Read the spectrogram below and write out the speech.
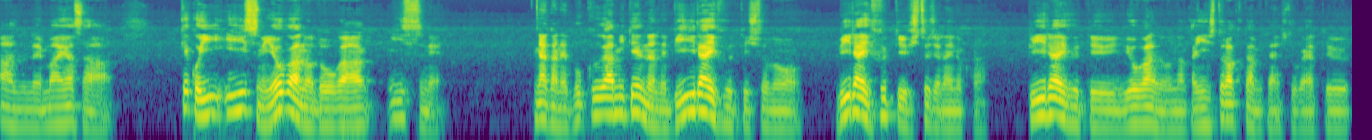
あのね、毎朝、結構いいいいっすね。ヨガの動画、いいっすね。なんかね、僕が見てるのはね、B ライフっていう人の、B ライフっていう人じゃないのかな。B ライフっていうヨガのなんかインストラクターみたいな人がやってる、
